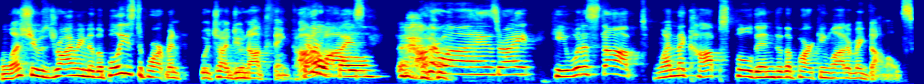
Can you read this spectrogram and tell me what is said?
Unless she was driving to the police department, which I do not think. Otherwise, otherwise, right? He would have stopped when the cops pulled into the parking lot of McDonald's.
